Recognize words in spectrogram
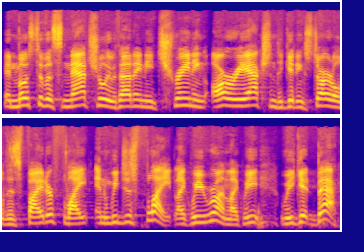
And most of us, naturally, without any training, our reaction to getting startled is fight or flight, and we just flight, like we run, like we, we get back.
